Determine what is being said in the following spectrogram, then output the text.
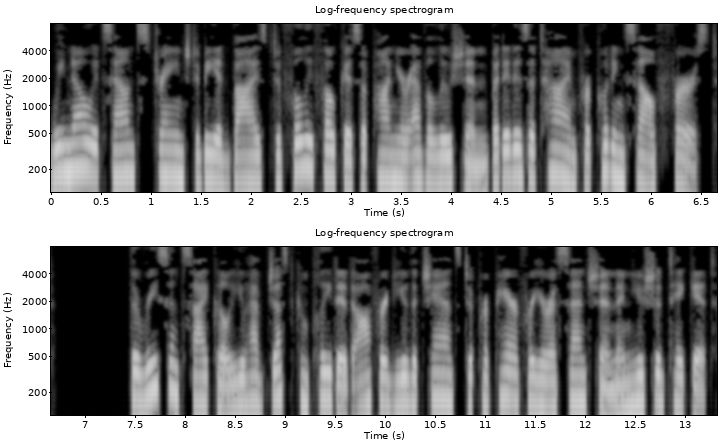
We know it sounds strange to be advised to fully focus upon your evolution but it is a time for putting self first. The recent cycle you have just completed offered you the chance to prepare for your ascension and you should take it.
